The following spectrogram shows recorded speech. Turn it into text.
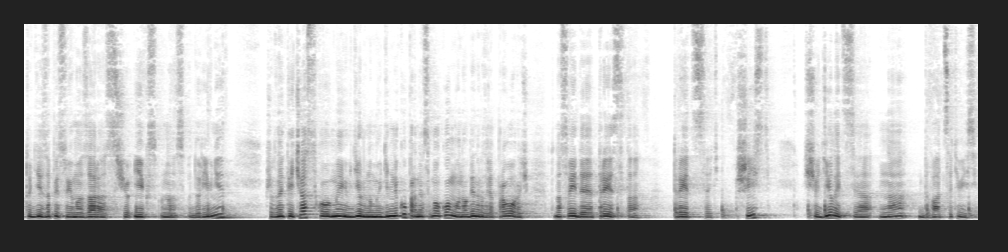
тоді записуємо зараз, що х у нас дорівнює. Щоб знайти частку, ми в діленому дільнику перенесемо кому на один розряд праворуч. То нас вийде 336, що ділиться на 28.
